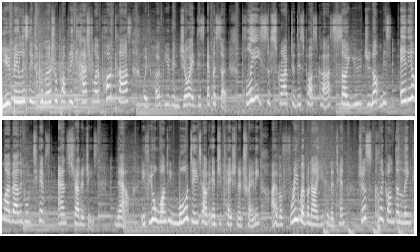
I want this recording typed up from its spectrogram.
You've been listening to Commercial Property Cashflow Podcast. We hope you've enjoyed this episode. Please subscribe to this podcast so you do not miss any of my valuable tips and strategies. Now, if you're wanting more detailed education and training, I have a free webinar you can attend. Just click on the link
